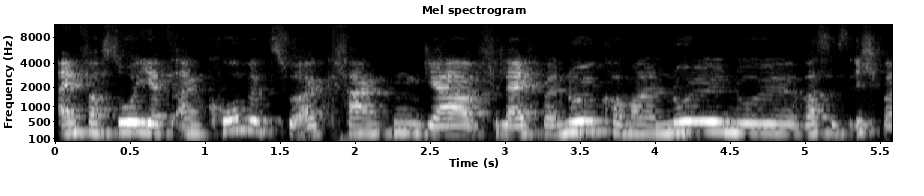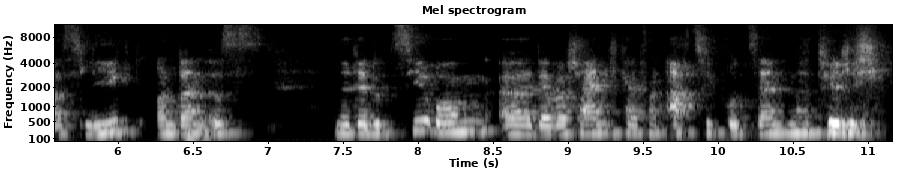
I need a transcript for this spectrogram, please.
einfach so jetzt an Covid zu erkranken, ja vielleicht bei 0,00 was ist ich was liegt. Und dann ist eine Reduzierung äh, der Wahrscheinlichkeit von 80 Prozent natürlich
